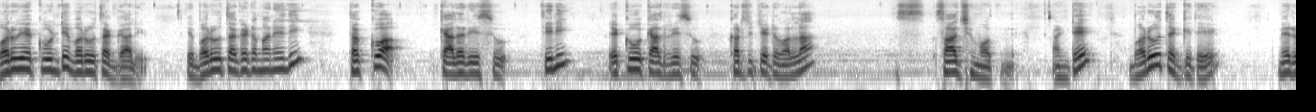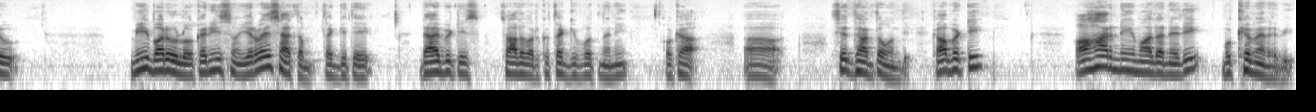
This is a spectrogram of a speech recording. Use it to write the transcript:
బరువు ఎక్కువ ఉంటే బరువు తగ్గాలి. ఈ బరువు తగ్గటం అనేది తక్కువ క్యాలరీస్ తిని ఎక్కువ క్యాలరీసు ఖర్చు చేయటం వల్ల సాధ్యమవుతుంది. అంటే బరువు తగ్గితే మీరు మీ బరువులో కనీసం ఇరవై శాతం తగ్గితే డయాబెటీస్ చాలా వరకు తగ్గిపోతుందని ఒక సిద్ధాంతం ఉంది. కాబట్టి ఆహార నియమాలు అనేది ముఖ్యమైనవి.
